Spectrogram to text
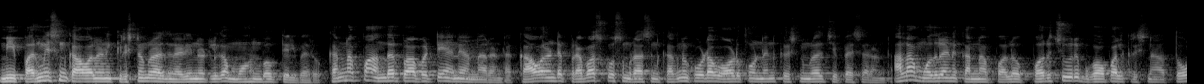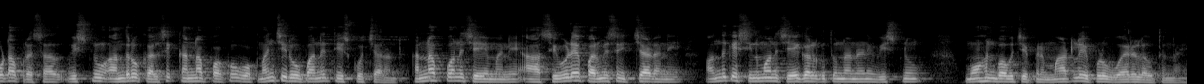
మీ పర్మిషన్ కావాలని కృష్ణంరాజుని అడిగినట్లుగా మోహన్ బాబు తెలిపారు. కన్నప్ప అందరి ప్రాపర్టీ అని అన్నారంట. కావాలంటే ప్రభాస్ కోసం రాసిన కథను కూడా వాడుకోండి అని కృష్ణంరాజు చెప్పేశారంట. అలా మొదలైన కన్నప్పలో పరుచూరి గోపాలకృష్ణ తోట ప్రసాద్ విష్ణు అందరూ కలిసి కన్నప్పకు ఒక మంచి రూపాన్ని తీసుకొచ్చారంట. కన్నప్పను చేయమని ఆ శివుడే పర్మిషన్ ఇచ్చాడని అందుకే సినిమాను చేయగలుగుతున్నానని విష్ణు మోహన్ బాబు చెప్పిన మాటలు ఇప్పుడు వైరల్ అవుతున్నాయి.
